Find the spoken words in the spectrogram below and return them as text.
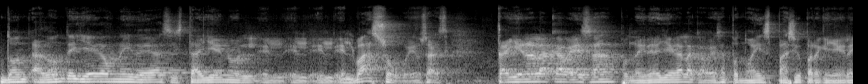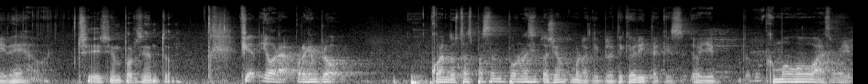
¿Dón- ¿A dónde llega una idea si está lleno el, el- el- vaso, güey? O sea, está llena la cabeza, pues la idea llega a la cabeza, pues no hay espacio para que llegue la idea, güey. Sí, 100%. Fíjate, y ahora, por ejemplo, cuando estás pasando por una situación como la que platiqué ahorita, que es, oye, ¿cómo, vas? Oye,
